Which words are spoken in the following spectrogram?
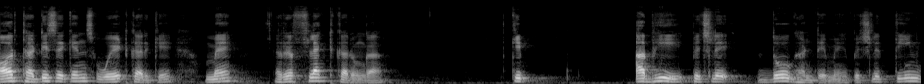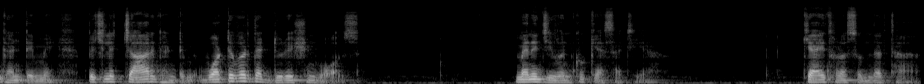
और थर्टी सेकेंड्स वेट करके मैं रिफ्लेक्ट करूँगा कि अभी पिछले दो घंटे में, पिछले तीन घंटे में, पिछले चार घंटे में वॉट एवर दैट ड्यूरेशन वॉज़ मैंने जीवन को कैसा जिया? क्या ही थोड़ा सुंदर था,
